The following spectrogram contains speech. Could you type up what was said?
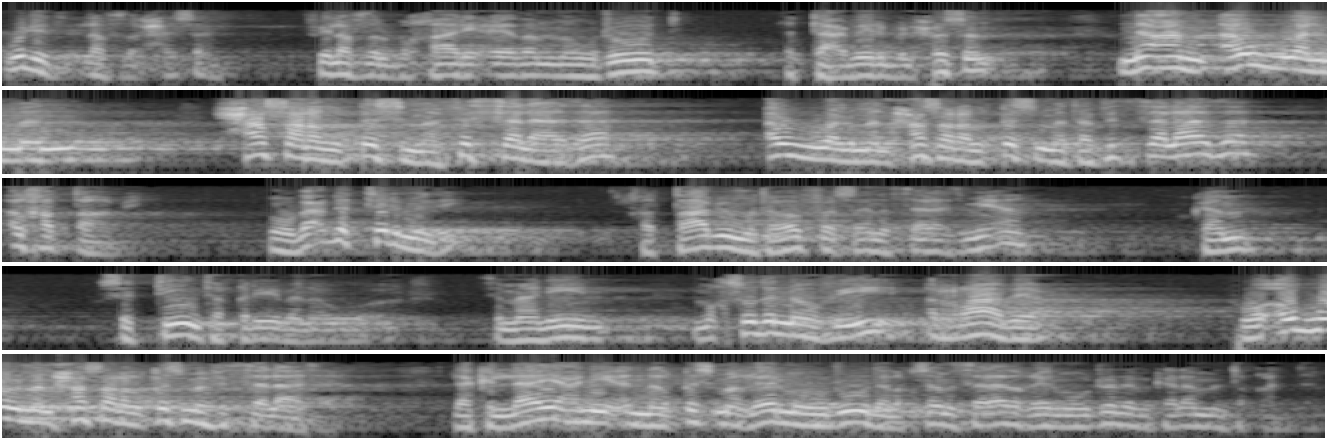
وجد لفظ الحسن. في لفظ البخاري أيضا موجود التعبير بالحسن. نعم أول من حصر القسمة في الثلاثة أول من حصر القسمة في الثلاثة الخطابي. وبعد الترمذي. الخطابي متوفى سنة ثلاثمائة وكم؟ ستين تقريبا أو ثمانين. المقصود أنه في الرابع. هو أول من حصر القسمة في الثلاثة. لكن لا يعني أن القسمة غير موجودة الأقسام الثلاثة غير موجودة بكلام من تقدم.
